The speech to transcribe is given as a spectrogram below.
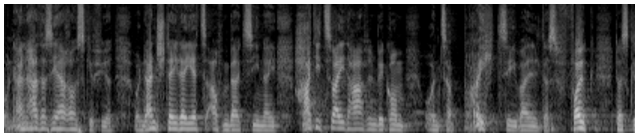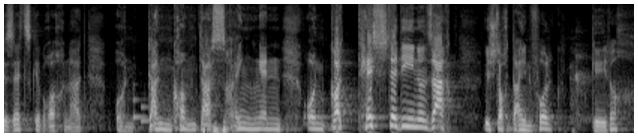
Und dann hat er sie herausgeführt. Und dann steht er jetzt auf dem Berg Sinai, hat die zwei Tafeln bekommen und zerbricht sie, weil das Volk das Gesetz gebrochen hat. Und dann kommt das Ringen und Gott testet ihn und sagt, ist doch dein Volk, geh doch.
